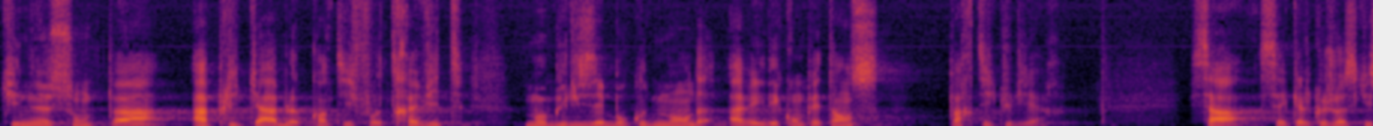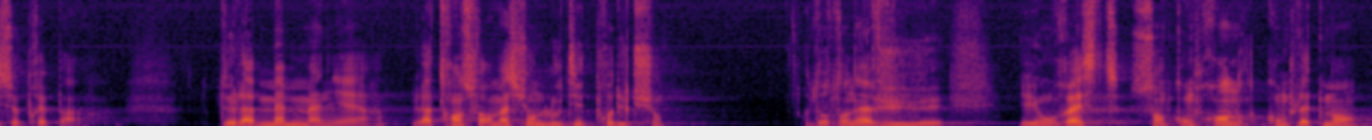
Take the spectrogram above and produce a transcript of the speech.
qui ne sont pas applicables quand il faut très vite mobiliser beaucoup de monde avec des compétences particulière. Ça, c'est quelque chose qui se prépare. De la même manière, la transformation de l'outil de production, dont on a vu et on reste sans comprendre complètement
